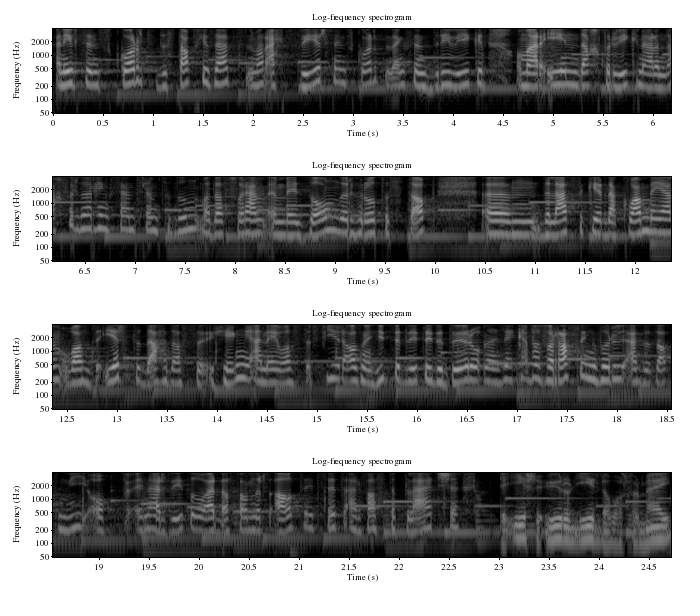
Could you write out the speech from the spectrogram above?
En heeft sinds kort de stap gezet, maar echt zeer sinds kort, ik denk sinds drie weken, om maar één dag per week naar een dagverzorgingscentrum te doen. Maar dat is voor hem een bijzonder grote stap. Ehm, de laatste keer dat ik kwam bij hem was de eerste dag dat ze ging. En hij was fier als een gieter, deed hij de deur open en zei, ik heb een verrassing voor u. En ze zat niet op in haar zetel, waar dat ze anders altijd zit, haar vaste plaatje. De eerste uren hier, dat was voor mij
